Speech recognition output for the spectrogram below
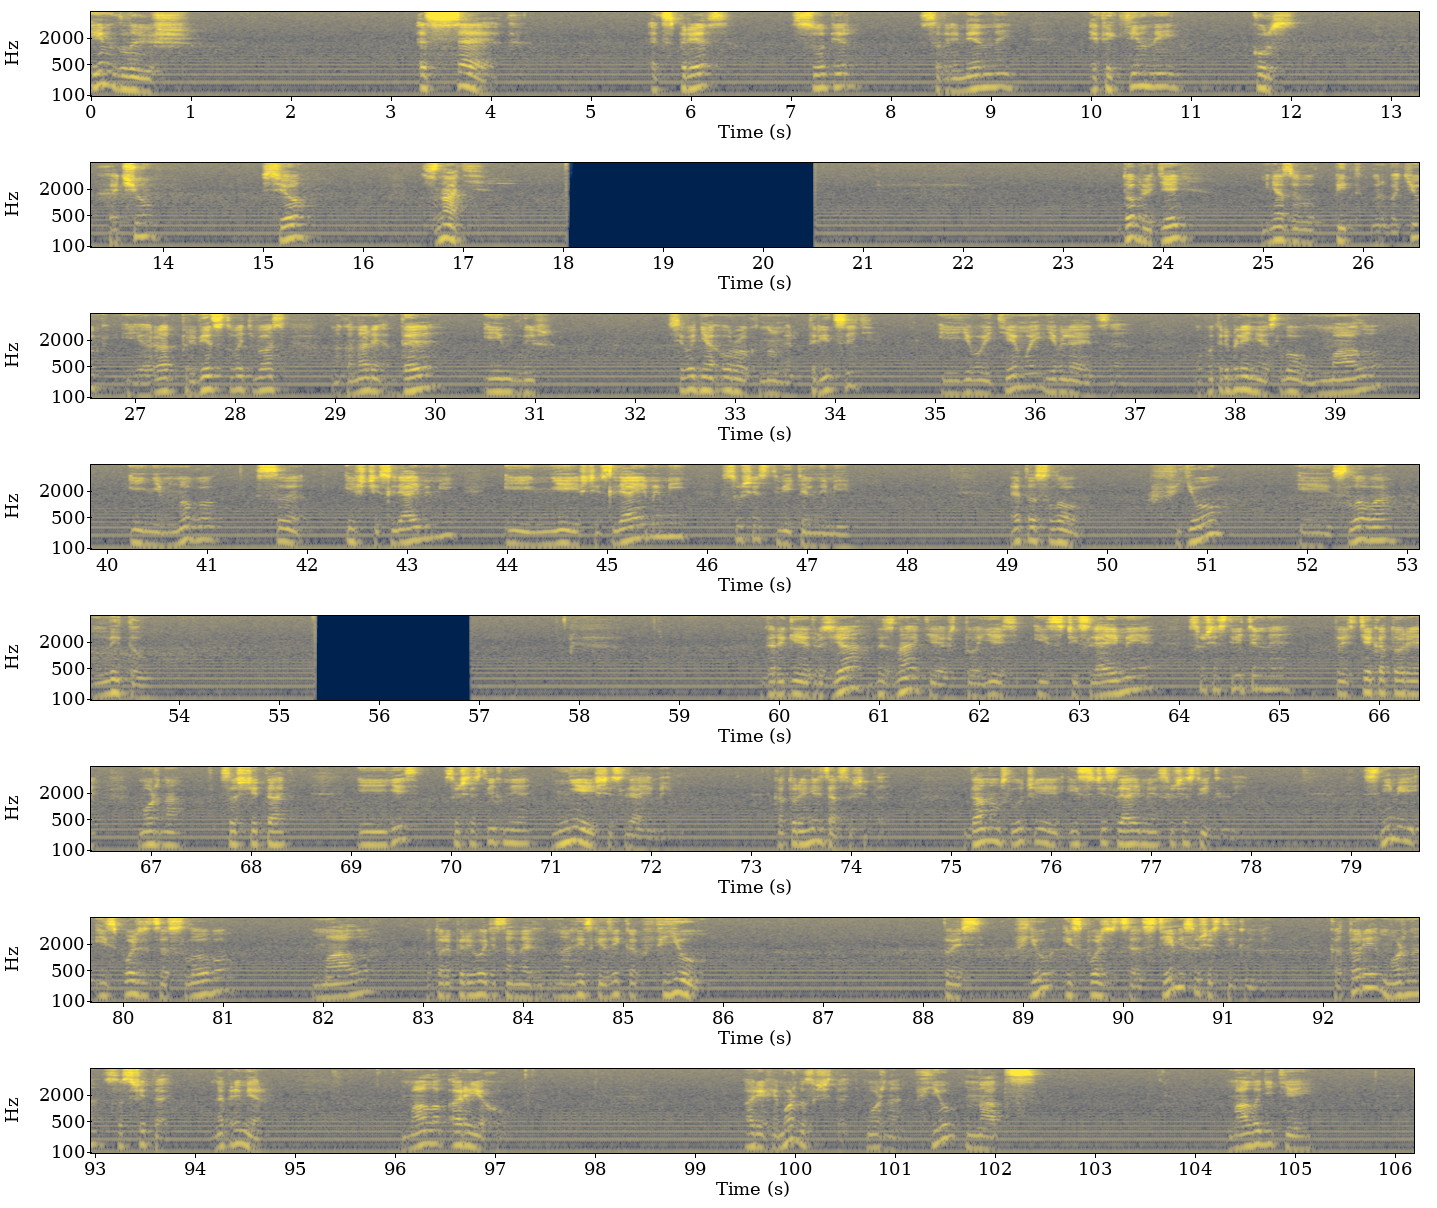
English. ESSEC. Экспресс. Супер. Современный. Эффективный курс. Хочу все знать. Добрый день, меня зовут Пит Горбатюк, и я рад приветствовать вас канале The English. Сегодня урок номер 30, и его темой является употребление слов «мало» и «немного» с исчисляемыми и неисчисляемыми существительными. Это слово few и слово little. Дорогие друзья, вы знаете, что есть исчисляемые существительные, то есть те, которые можно сосчитать, и есть существительные неисчисляемые, которые нельзя сосчитать. В данном случае исчисляемые существительные. С ними используется слово «мало», которое переводится на, английский язык как few. То есть few используется с теми существительными, которые можно сосчитать. Например, мало ореху. Орехи можно сосчитать? Можно few nuts. Мало детей.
